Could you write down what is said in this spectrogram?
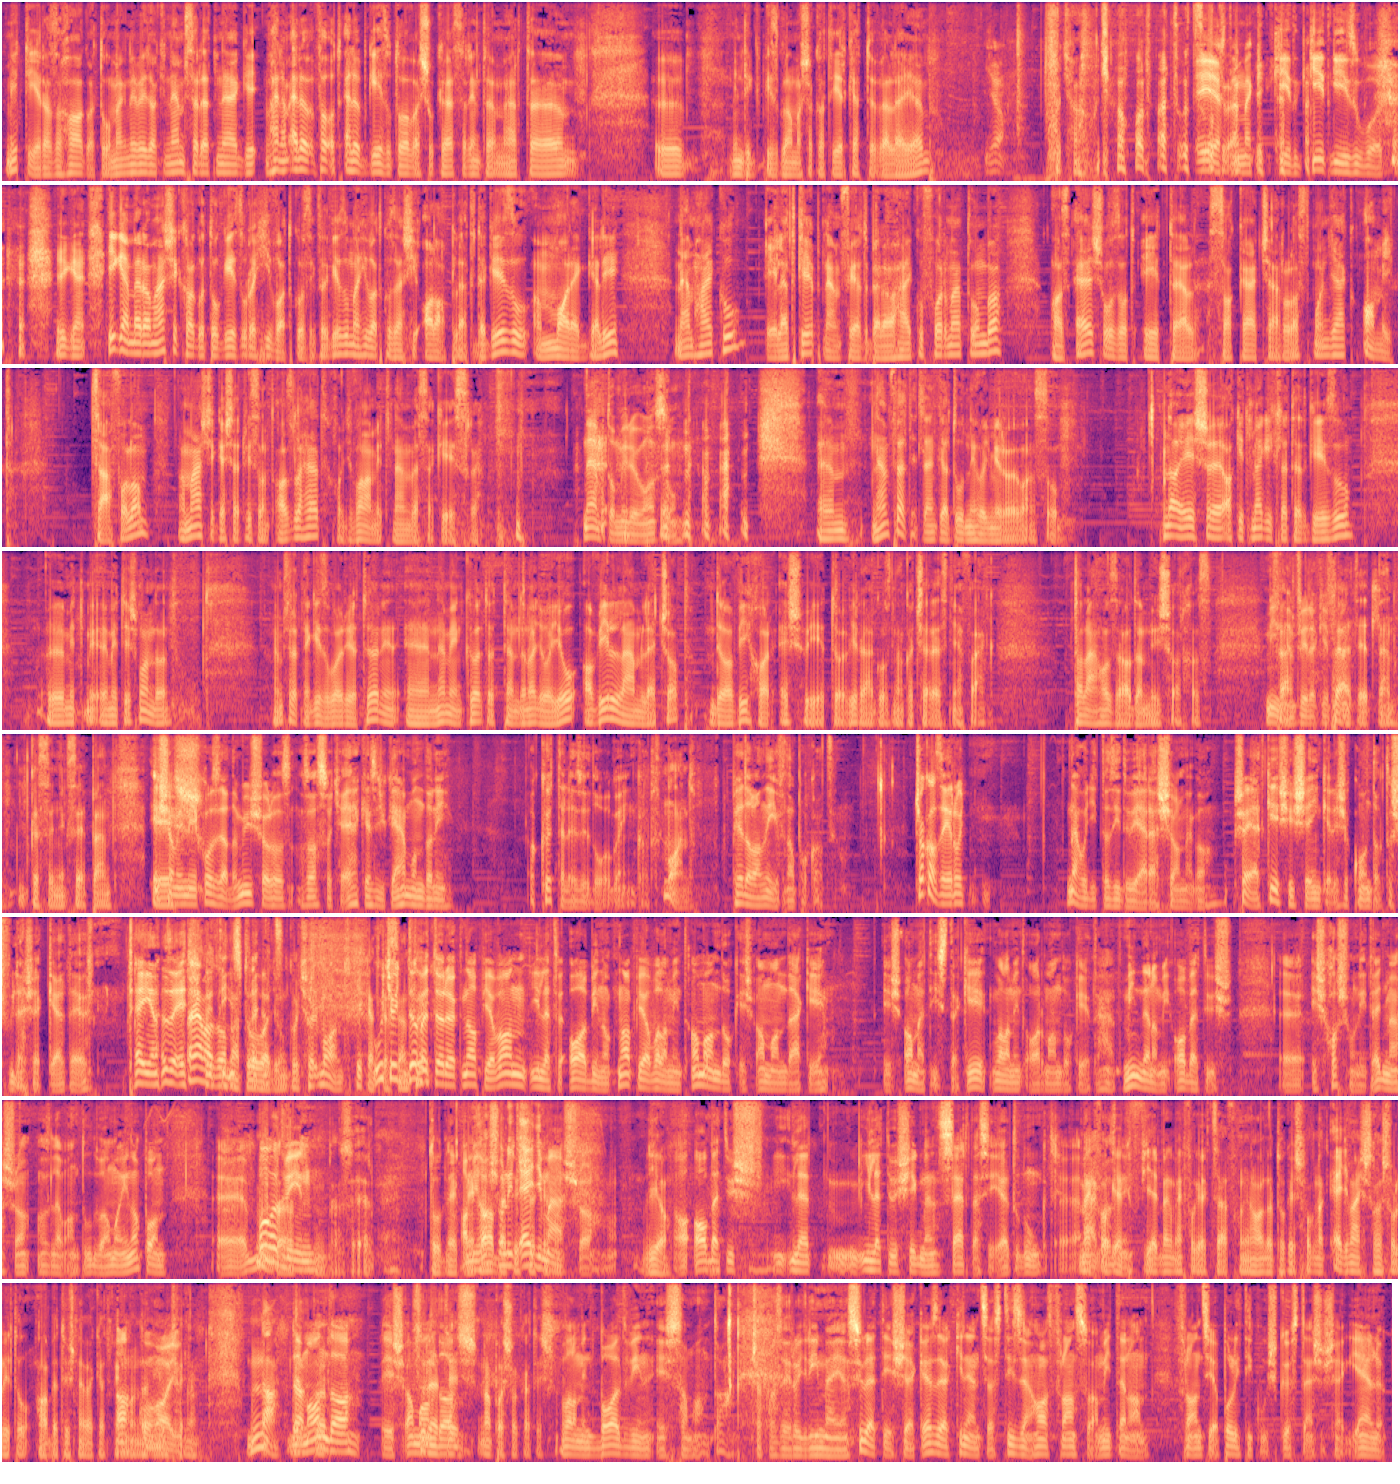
mit ír az a hallgató megnéved, aki nem szeretne, gé- hát nem, előbb, ott előbb Gézut olvassuk el szerintem, mert ö, ő mindig izgalmasakat ír kettővel lejjebb, Ja. Hogyha, hogyha oda tudsz Értem, ugrani. meg két, két Gézu volt. Igen. Igen, mert a másik hallgató Gézura hivatkozik. Tehát Gézu már hivatkozási alap lett. De Gézu a ma reggeli nem haiku, életkép, nem fért bele a haiku formátumba. Az elsózott étel szakácsáról azt mondják, amit cáfolom. A másik eset viszont az lehet, hogy valamit nem veszek észre. Nem tudom, miről van szó. Öm, nem feltétlenül kell tudni, hogy miről van szó. Na és akit megihletett Gézu, mit, mi- mit is mondod? Nem szeretnék Gézuval törni, nem én költöttem, de nagyon jó. A villám lecsap, de a vihar esőjétől virágoznak a cseresznyefák. Talán hozzáad a műsorhoz. Mindenféleképpen. Feltétlen. Köszönjük szépen. És, és ami még hozzáad a műsorhoz, az az, hogyha elkezdjük elmondani a kötelező dolgainkat. Mond. Például a névnapokat. Csak azért, hogy nehogy itt az időjárással, meg a saját késéseinkkel és a kontaktos fülesekkel tel, teljen az első Nem azon 10 túl perc. vagyunk, úgyhogy mond. Kiket Úgyhogy? Dömötörök napja van, illetve Albinok napja, valamint Amandok és Amandáké. és ametiszteké, valamint armandoké. Tehát minden, ami abetűs és hasonlít egymásra, az le van tudva a mai napon. Baldwin, tudnék ami hasonlít albetűseket. egymásra, Jó. a A betűs illet, illetőségben szerteszél tudunk ö, Meg fogják, figyelj meg, meg fogják cáfolni a hallgatók, és fognak egymásra hasonlító albetűs neveket még Akkor mondani. halljuk. úgyhogy nem. Na, De akkor Manda és Amanda, születésnaposokat is. valamint Baldwin és Samantha. Csak azért, hogy rímeljen. Születések 1916 François Mitterrand, francia politikus, köztársasági elnök.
